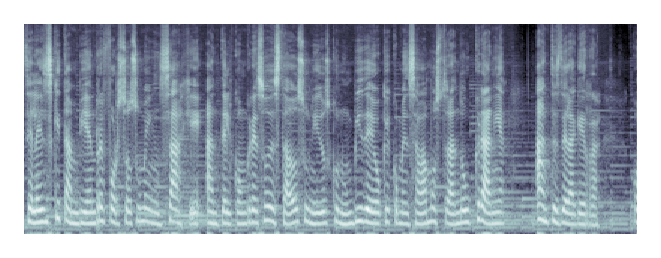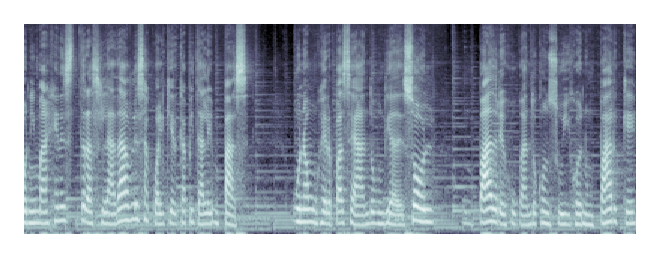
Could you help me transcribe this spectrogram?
Zelensky también reforzó su mensaje ante el Congreso de Estados Unidos con un video que comenzaba mostrando Ucrania antes de la guerra, con imágenes trasladables a cualquier capital en paz. Una mujer paseando un día de sol, un padre jugando con su hijo en un parque,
